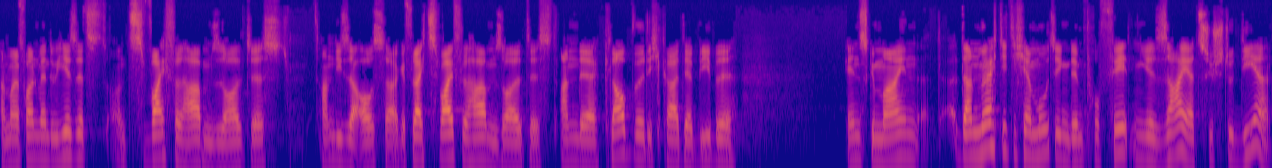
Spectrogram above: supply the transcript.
Und mein Freund, wenn du hier sitzt und Zweifel haben solltest an dieser Aussage, vielleicht Zweifel haben solltest an der Glaubwürdigkeit der Bibel insgemein, dann möchte ich dich ermutigen, den Propheten Jesaja zu studieren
